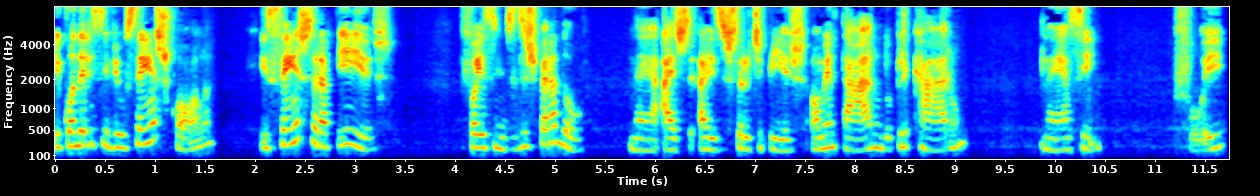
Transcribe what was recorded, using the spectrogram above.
E quando ele se viu sem a escola e sem as terapias, foi assim, desesperador. Né? As, as estereotipias aumentaram, duplicaram, né? Assim, foi.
